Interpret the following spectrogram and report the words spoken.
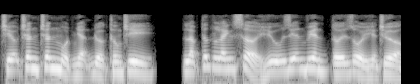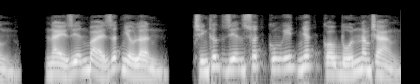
Triệu chân chân một nhận được thông chi, lập tức lãnh sở hữu diễn viên tới rồi hiện trường, này diễn bài rất nhiều lần, chính thức diễn xuất cũng ít nhất có 4 năm chàng,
